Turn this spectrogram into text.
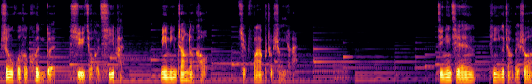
生活和困顿，需求和期盼，明明张了口，却发不出声音来。几年前，听一个长辈说，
